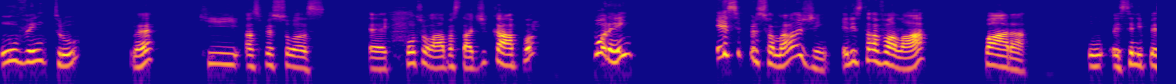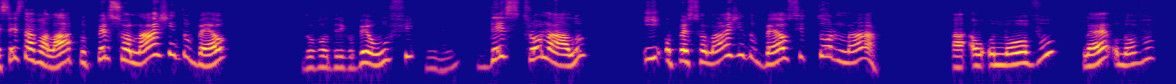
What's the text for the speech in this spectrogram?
um Ventru, né? Que as pessoas é, que controlavam a cidade de Capa. Porém, esse personagem ele estava lá para o, esse NPC estava lá para o personagem do Bel, do Rodrigo Beuf, uhum. destroná-lo e o personagem do Bel se tornar a, o, o novo, né? O novo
